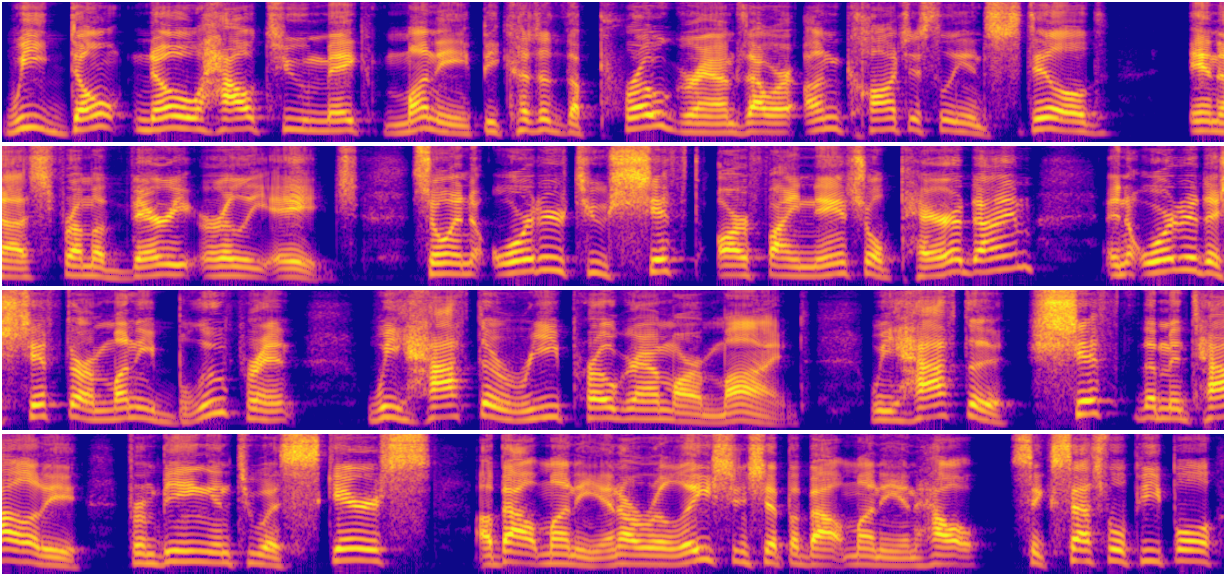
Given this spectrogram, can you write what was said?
we don't know how to make money because of the programs that were unconsciously instilled in us from a very early age. So in order to shift our financial paradigm, in order to shift our money blueprint, we have to reprogram our mind. We have to shift the mentality from being into a scarce about money and our relationship about money and how successful people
